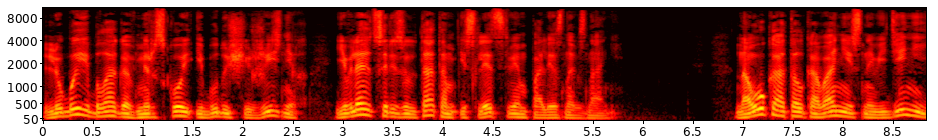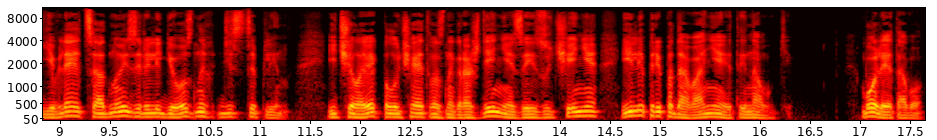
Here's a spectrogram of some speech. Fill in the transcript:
любые блага в мирской и будущей жизнях являются результатом и следствием полезных знаний. Наука о толковании сновидений является одной из религиозных дисциплин, и человек получает вознаграждение за изучение или преподавание этой науки. Более того,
